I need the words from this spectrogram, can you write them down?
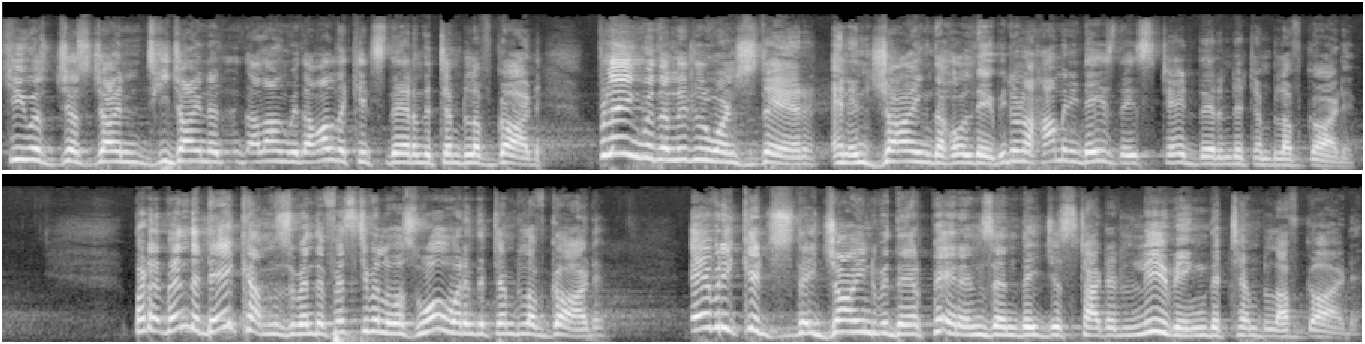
he was just joined, he joined along with all the kids there in the temple of God, playing with the little ones there and enjoying the whole day. We don't know how many days they stayed there in the temple of God. But when the day comes, when the festival was over in the temple of God, every kids, they joined with their parents and they just started leaving the temple of God.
